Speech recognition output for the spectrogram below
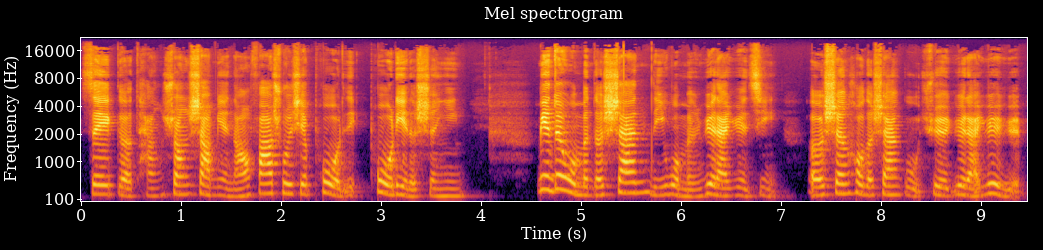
这个糖霜上面，然后发出一些破裂破裂的声音。面对我们的山离我们越来越近，而身后的山谷却越来越远。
